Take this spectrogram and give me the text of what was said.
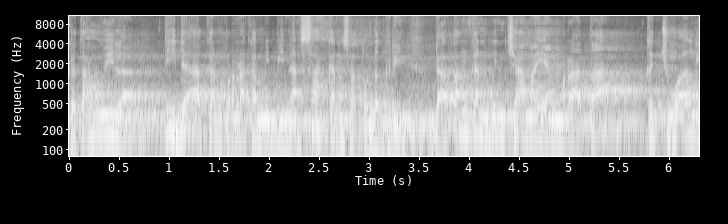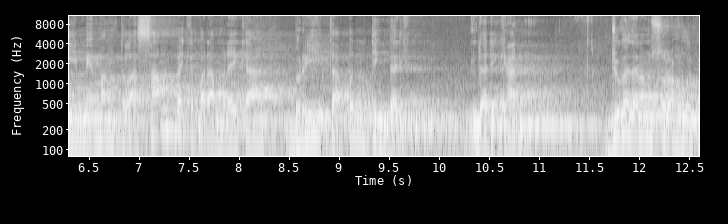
Ketahuilah, tidak akan pernah kami binasakan satu negeri, datangkan bencana yang merata kecuali memang telah sampai kepada mereka berita penting dari dari kami. Juga dalam surah Hud,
